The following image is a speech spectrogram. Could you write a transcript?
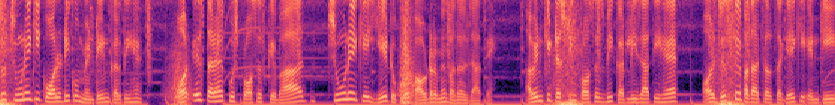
जो चूने की क्वालिटी को मेंटेन करती हैं। और इस तरह कुछ प्रोसेस के बाद चूने के ये टुकड़े पाउडर में बदल जाते हैं। अब इनकी टेस्टिंग प्रोसेस भी कर ली जाती है, और जिससे पता चल सके कि इनकी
